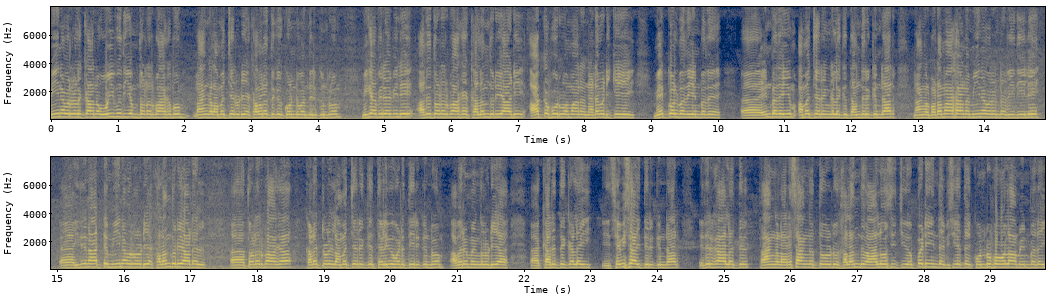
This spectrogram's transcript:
மீனவர்களுக்கான ஓய்வூதியம் தொடர்பாகவும் நாங்கள் அமைச்சருடைய கவனத்துக்கு கொண்டு வந்திருக்கின்றோம். மிக விரைவிலே அது தொடர்பாக கலந்துரையாடி ஆக்கப்பூர்வமான நடவடிக்கையை மேற்கொள்வது என்பது என்பதையும் அமைச்சர் எங்களுக்கு தந்திருக்கின்றார். நாங்கள் வடமாகாண மீனவர் என்ற ரீதியிலே இரு நாட்டு மீனவர்களுடைய கலந்துரையாடல் தொடர்பாக கடற்றொழில் அமைச்சருக்கு தெளிவுபடுத்தி இருக்கின்றோம் அவரும் எங்களுடைய கருத்துக்களை செவிசாய்த்திருக்கின்றார். எதிர்காலத்தில் தாங்கள் அரசாங்கத்தோடு கலந்து ஆலோசித்து எப்படி இந்த விஷயத்தை கொண்டு போகலாம் என்பதை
